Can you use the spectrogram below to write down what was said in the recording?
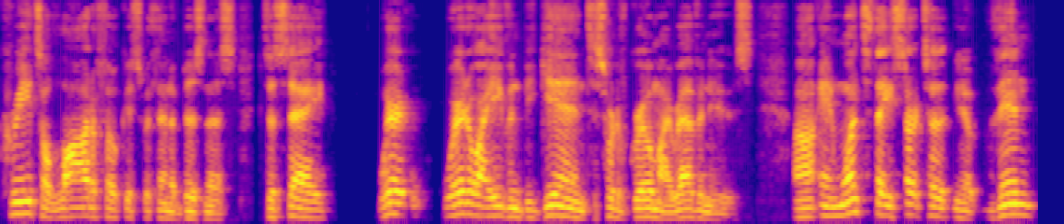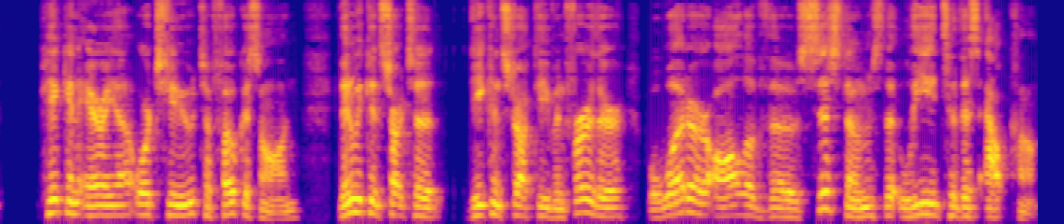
creates a lot of focus within a business to say, where, where do I even begin to sort of grow my revenues? Uh, and once they start to, you know, then pick an area or two to focus on, then we can start to deconstruct even further. Well, what are all of those systems that lead to this outcome?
